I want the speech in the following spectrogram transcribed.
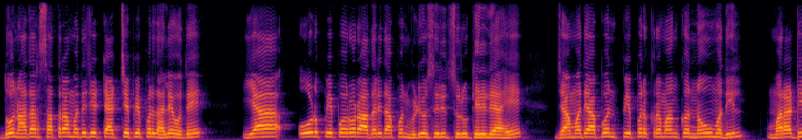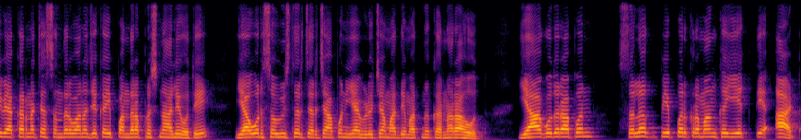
दोन हजार सतरामध्ये जे टॅटचे पेपर झाले होते या ओड पेपरवर आधारित आपण व्हिडिओ सिरीज सुरू केलेली आहे ज्यामध्ये आपण पेपर क्रमांक नऊमधील मराठी व्याकरणाच्या संदर्भानं जे काही पंधरा प्रश्न आले होते यावर सविस्तर चर्चा आपण या व्हिडिओच्या माध्यमातून करणार आहोत. या अगोदर आपण सलग पेपर क्रमांक एक ते आठ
